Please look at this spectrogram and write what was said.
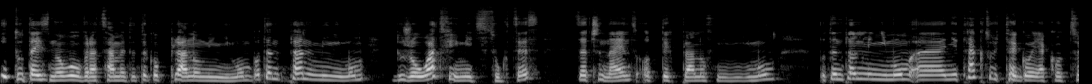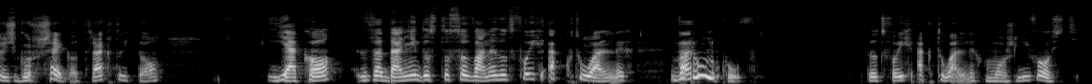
I tutaj znowu wracamy do tego planu minimum, bo ten plan minimum dużo łatwiej mieć sukces, zaczynając od tych planów minimum, bo ten plan minimum e, nie traktuj tego jako coś gorszego, traktuj to jako zadanie dostosowane do Twoich aktualnych warunków, do Twoich aktualnych możliwości.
